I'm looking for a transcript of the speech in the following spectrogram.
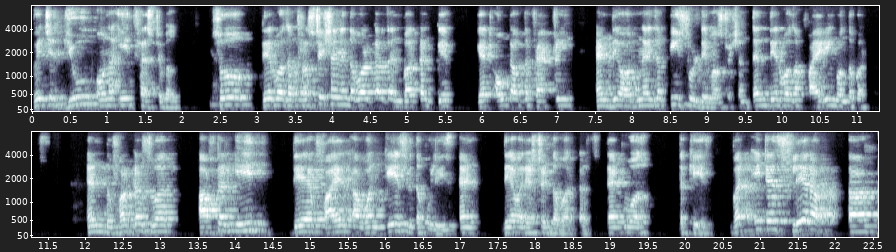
which is due on a Eid festival. So there was a frustration in the workers and workers get, get out of the factory and they organized a peaceful demonstration. Then there was a firing on the workers. And the workers were, after Eid, they have filed a one case with the police and they have arrested the workers. That was the case. But it has flared up uh,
